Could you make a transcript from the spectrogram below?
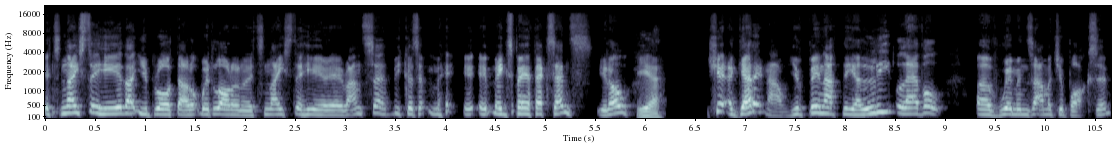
it's nice to hear that you brought that up with Lauren. It's nice to hear her answer because it, it, it makes perfect sense. You know? Yeah. Shit, I get it now. You've been at the elite level of women's amateur boxing.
